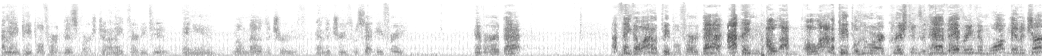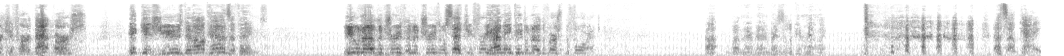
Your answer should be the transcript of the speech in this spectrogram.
How many people have heard this verse, John 8 32? And you will know the truth, and the truth will set you free. Ever heard that? I think a lot of people have heard that. I think a, a, lot of people who are Christians and have ever even walked in a church have heard that verse. It gets used in all kinds of things. You will know the truth, and the truth will set you free. How many people know the verse before it? Uh, well, everybody's looking around like, that's okay.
